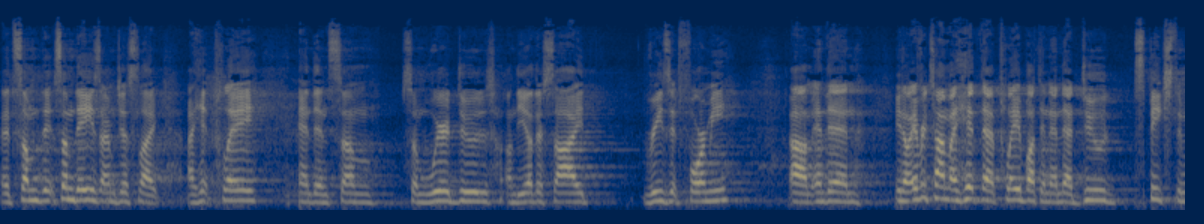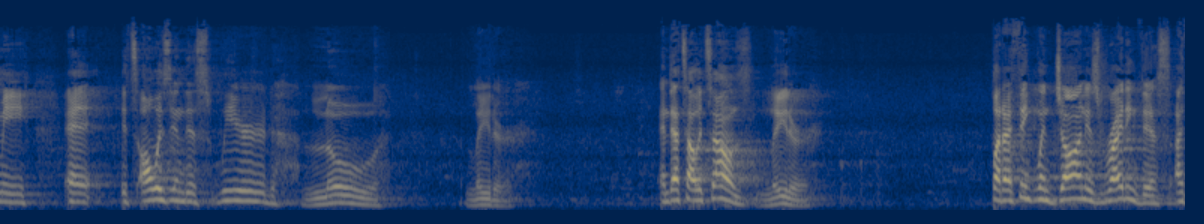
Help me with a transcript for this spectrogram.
at some, some days I'm just like, I hit play, and then some, some weird dude on the other side reads it for me. Um, and then, you know, every time I hit that play button and that dude speaks to me, and it's always in this weird, low, later. And that's how it sounds later. But I think when John is writing this, I,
